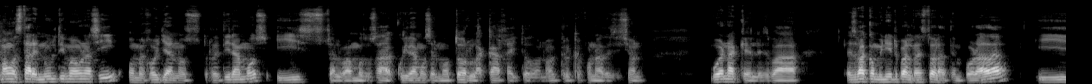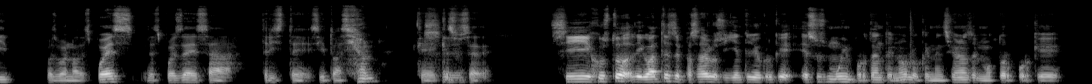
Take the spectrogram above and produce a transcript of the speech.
vamos a estar en última aún así, o mejor ya nos retiramos y salvamos, o sea, cuidamos el motor, la caja y todo, ¿no? Creo que fue una decisión buena que les va, les va a convenir para el resto de la temporada. Y pues bueno, después, después de esa triste situación, ¿qué, sucede? Sí, justo digo, antes de pasar a lo siguiente, yo creo que eso es muy importante, ¿no? Lo que mencionas del motor, porque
